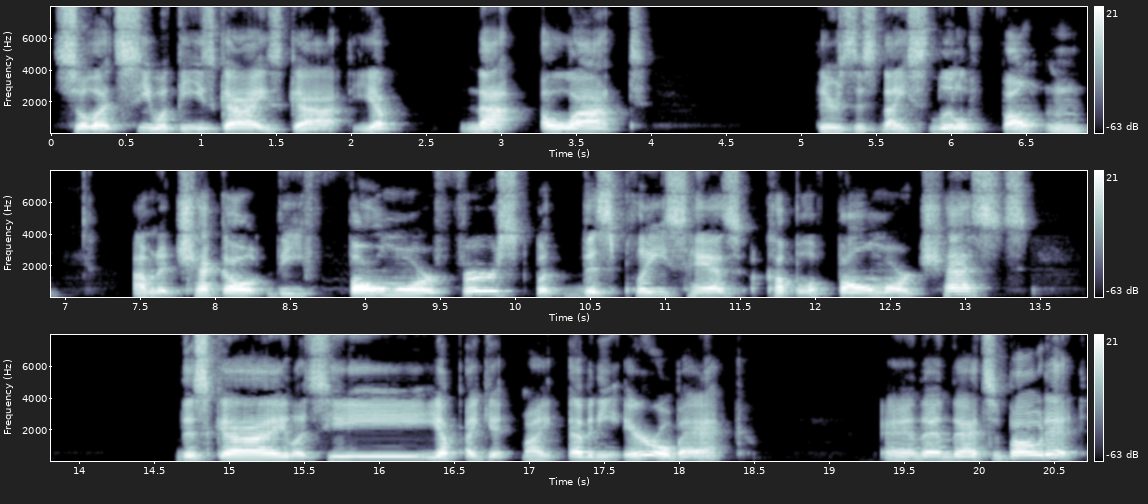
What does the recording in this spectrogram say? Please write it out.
So let's see what these guys got. Yep, not a lot. There's this nice little fountain. I'm going to check out the Falmer first, but this place has a couple of Falmer chests. This guy, let's see. Yep, I get my ebony arrow back. And then that's about it.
